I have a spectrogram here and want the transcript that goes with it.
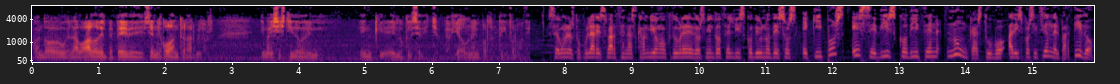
cuando el abogado del PP se negó a entregármelos y me ha insistido en, en lo que les he dicho, que había una importante información. Según los populares, Bárcenas cambió en octubre de 2012 el disco de uno de esos equipos. Ese disco, dicen, nunca estuvo a disposición del partido.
